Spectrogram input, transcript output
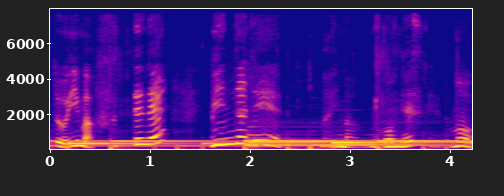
イトを今振ってねみんなで、まあ、今無言ですけれども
